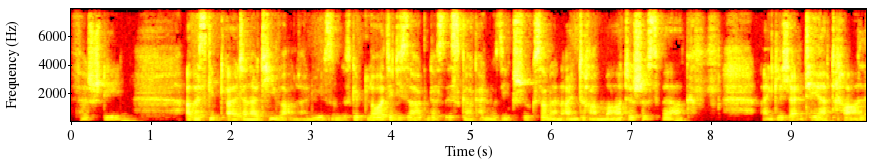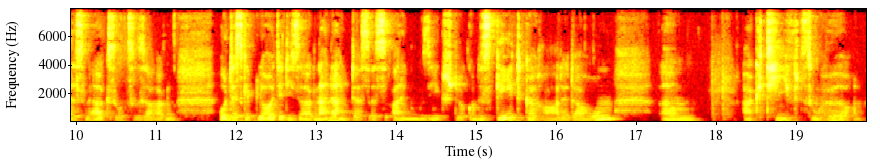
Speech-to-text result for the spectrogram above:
verstehen. Aber es gibt alternative Analysen. Es gibt Leute, die sagen, das ist gar kein Musikstück, sondern ein dramatisches Werk, eigentlich ein theatrales Werk sozusagen. Und es gibt Leute, die sagen, nein, nein, das ist ein Musikstück. Und es geht gerade darum, ähm, aktiv zu hören,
